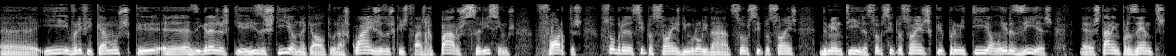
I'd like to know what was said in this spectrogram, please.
Uh, e verificamos que uh, as igrejas que existiam naquela altura, às quais Jesus Cristo faz reparos seríssimos, fortes, sobre situações de imoralidade, sobre situações de mentira, sobre situações que permitiam heresias, uh, estarem presentes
